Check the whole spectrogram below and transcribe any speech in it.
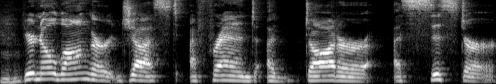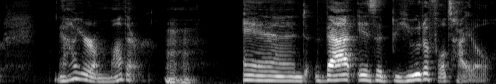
mm-hmm. you're no longer just a friend a daughter a sister now you're a mother mm-hmm. and that is a beautiful title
